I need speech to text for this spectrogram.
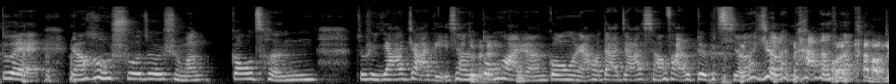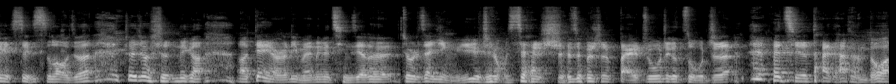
对，然后说就是什么高层就是压榨底下的动画员工，然后大家想法又对不齐了，这了那了我也。看到这个信息了，我觉得这就是那个呃电影里面那个情节的，就是在隐喻这种现实，就是百猪这个组织，其实大家很多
